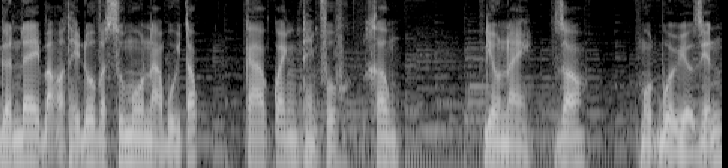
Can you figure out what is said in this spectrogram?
Gần đây bạn có thấy đôi vật sumo nào búi tóc cao quanh thành phố không? Điều này do một buổi biểu diễn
